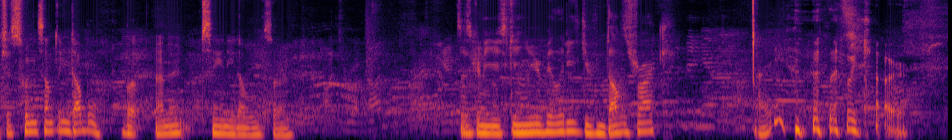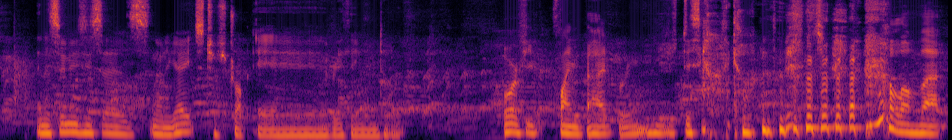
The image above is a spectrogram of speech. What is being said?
just swing something double, but I don't see any double. So So he's going to use Ginyu ability, give him double strike. Hey, there we go. And as soon as he says no negates, just drop everything into it. Or if you're playing bad green, you just discard a card. I love that.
